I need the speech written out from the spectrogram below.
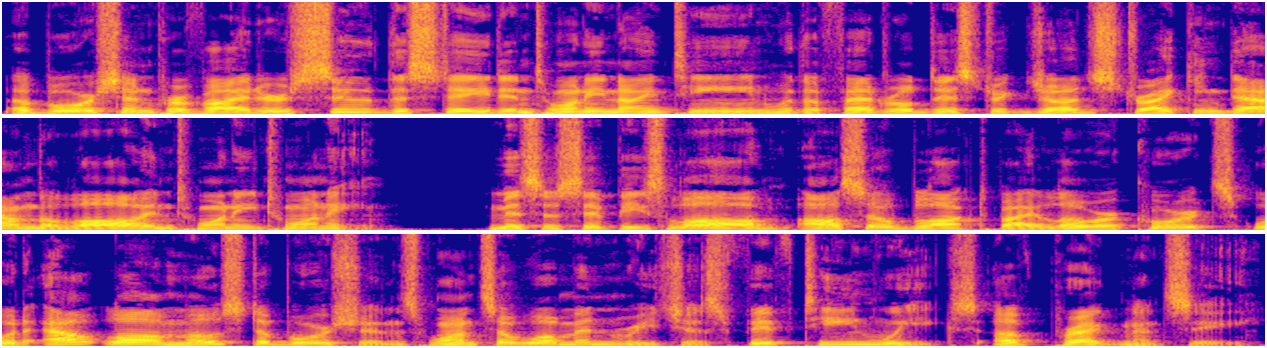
Abortion providers sued the state in 2019, with a federal district judge striking down the law in 2020. Mississippi's law, also blocked by lower courts, would outlaw most abortions once a woman reaches 15 weeks of pregnancy.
